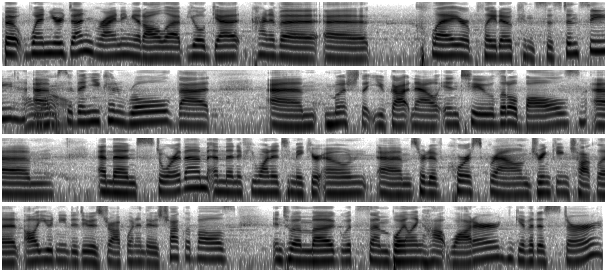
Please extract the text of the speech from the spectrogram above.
but when you're done grinding it all up, you'll get kind of a, a clay or Play Doh consistency. Oh, wow. um, so then you can roll that um, mush that you've got now into little balls um, and then store them. And then if you wanted to make your own um, sort of coarse ground drinking chocolate, all you would need to do is drop one of those chocolate balls into a mug with some boiling hot water, give it a stir,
